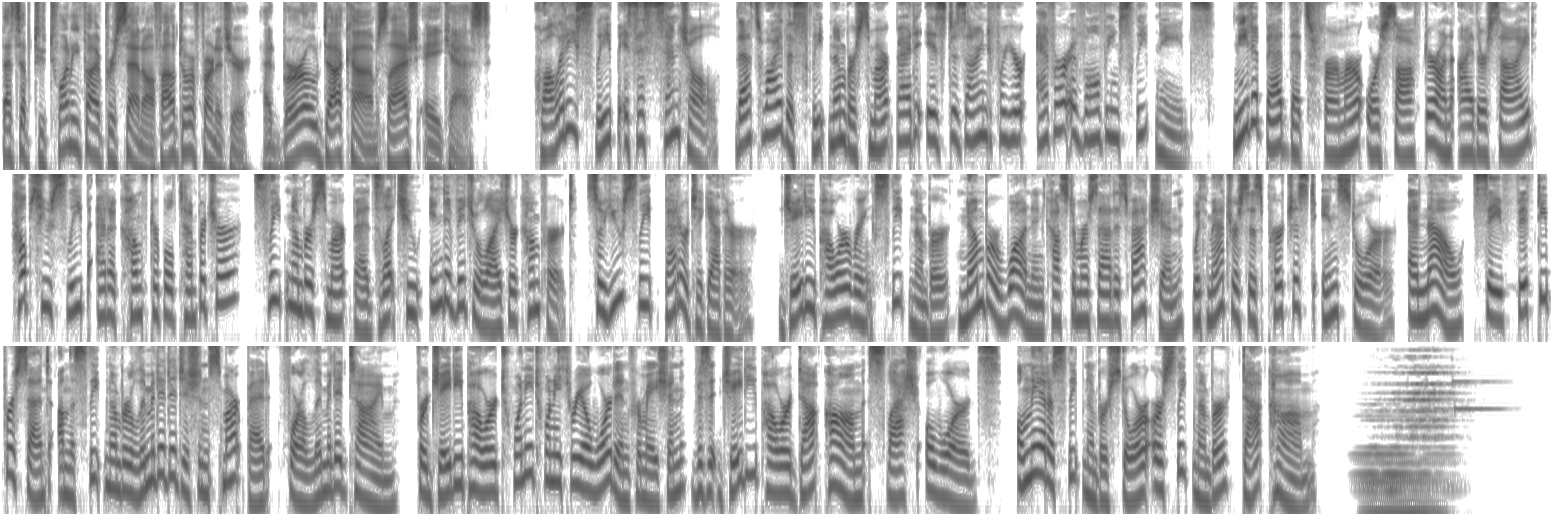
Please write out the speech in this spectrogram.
That's up to 25% off outdoor furniture at burrow.com slash ACAST. Quality sleep is essential. That's why the Sleep Number Smart Bed is designed for your ever evolving sleep needs. Need a bed that's firmer or softer on either side? Helps you sleep at a comfortable temperature? Sleep Number Smart Beds let you individualize your comfort so you sleep better together. JD Power ranks Sleep Number number 1 in customer satisfaction with mattresses purchased in-store. And now, save 50% on the Sleep Number limited edition Smart Bed for a limited time. For JD Power 2023 award information, visit jdpower.com/awards. Only at a Sleep Number store or sleepnumber.com.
